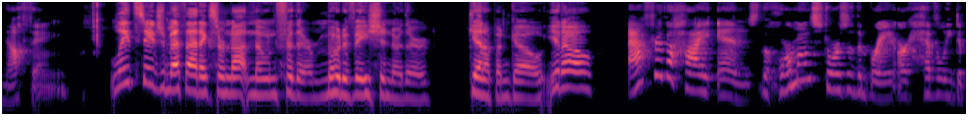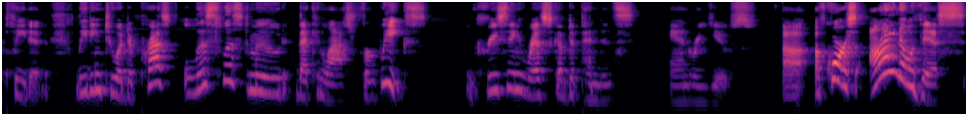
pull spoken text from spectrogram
nothing. Late stage meth addicts are not known for their motivation or their get up and go, you know? After the high ends, the hormone stores of the brain are heavily depleted, leading to a depressed, listless mood that can last for weeks, increasing risk of dependence and reuse. Uh, of course, I know this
